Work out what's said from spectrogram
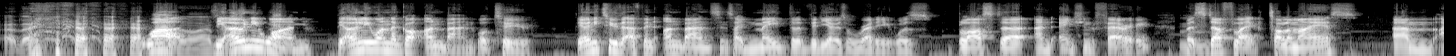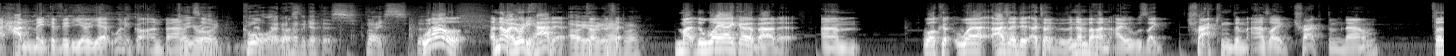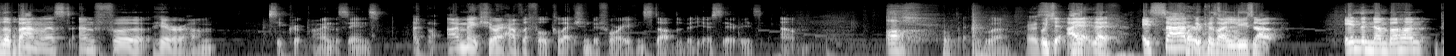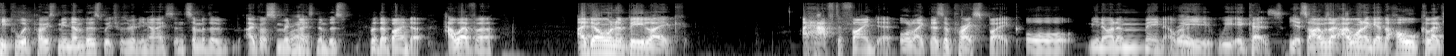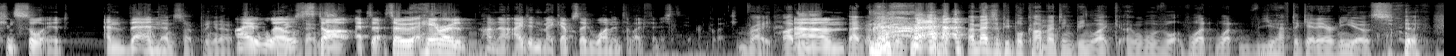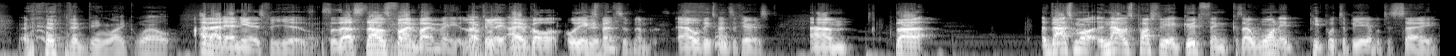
Uh, the- Well, last the only one, the only one that got unbanned, well, two, the only two that have been unbanned since I'd made the videos already was Blaster and Ancient Fairy. But Hmm. stuff like Ptolemaeus, um, I hadn't made the video yet when it got unbanned. So you were so like, cool. I don't have to get this. Nice. Well, uh, no, I already had it. Oh, you already had it. one. My, the way I go about it, um, well, well, as I did, I told you the number hunt. I was like tracking them as I tracked them down for the ban list and for hero hunt. Secret behind the scenes. I, I make sure I have the full collection before I even start the video series. Um, Oh, which I like, it's sad because I lose out. In the number hunt, people would post me numbers, which was really nice, and some of the I got some really Right. nice numbers for the binder. However, I don't want to be like I have to find it, or like there's a price spike, or you know what I mean. Are We we it gets yeah. So I was like, I want to get the whole collection sorted, and then, and then start putting it out. I will start episode. So Hero Hunter, I didn't make episode one until I'd finished the Hero collection. Right. I mean, Um, I imagine, I imagine people commenting, being like, "Uh, "What? What? What? You have to get Air Neos," and then being like, "Well, I've had Enios for years, so that's that was fine by me. Luckily, Okay, I've got all the expensive numbers, uh, all the expensive heroes. Um, but that's more, and that was partially a good thing because I wanted people to be able to say,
